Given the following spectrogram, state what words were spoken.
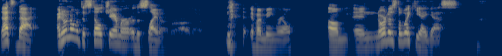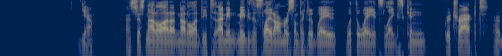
that's that. I don't know what the stealth jammer or the slide armor if I'm being real. Um and nor does the wiki, I guess. yeah that's just not a lot of not a lot of detail i mean maybe the slide armor is something to the way with the way its legs can retract or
